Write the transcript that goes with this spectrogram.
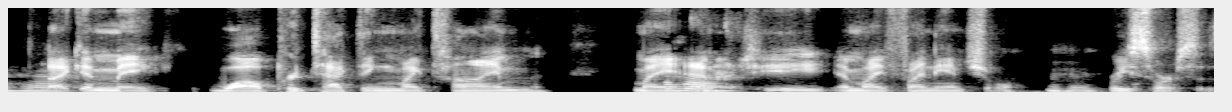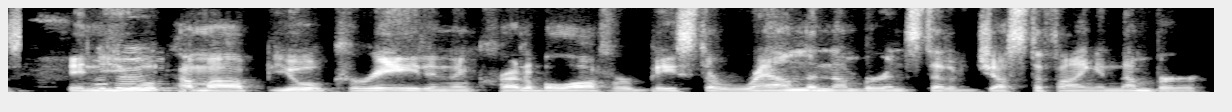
Mhm. that I can make while protecting my time, my Mhm. energy, and my financial Mhm. resources? And you will come up, you will create an incredible offer based around the number instead of justifying a number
